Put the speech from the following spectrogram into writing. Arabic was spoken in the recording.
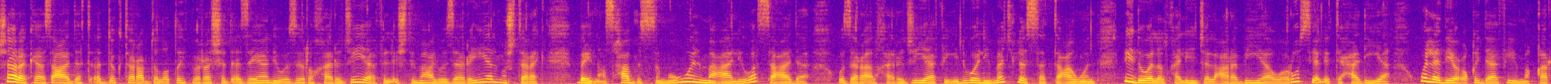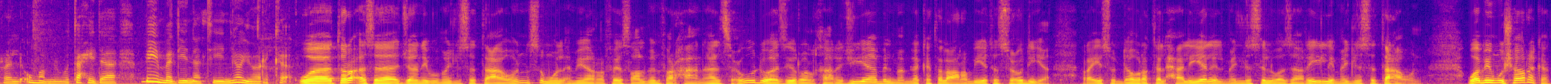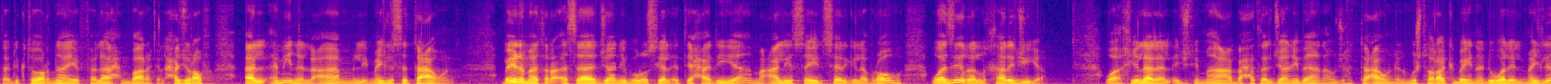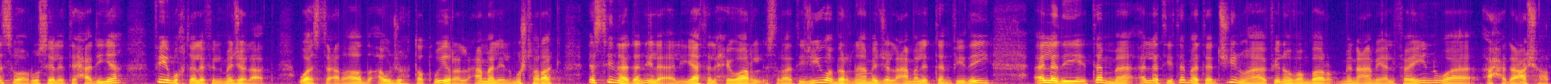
شارك سعادة الدكتور عبد اللطيف بن راشد أزياني وزير الخارجية في الاجتماع الوزاري المشترك بين أصحاب السمو والمعالي والسعادة. وزراء الخارجية في دول مجلس التعاون لدول الخليج العربية وروسيا الاتحادية والذي عقد في مقر الأمم المتحدة بمدينة نيويورك. وترأس جانب مجلس التعاون سمو الأمير فيصل بن فرحان آل سعود وزير الخارجية بالمملكة العربية السعودية رئيس الدورة الحالية للمجلس الوزاري لمجلس التعاون. وبمشاركة الدكتور نايف فلاح مبارك الحجرف الأمين العام لمجلس التعاون بينما ترأس جانب روسيا الاتحادية معالي السيد سيرجي لافروف وزير الخارجية. وخلال الاجتماع بحث الجانبان أوجه التعاون المشترك بين دول المجلس وروسيا الاتحادية في مختلف المجالات واستعراض أوجه تطوير العمل المشترك استنادا إلى آليات الحوار الاستراتيجي وبرنامج العمل التنفيذي الذي تم التي تم تدشينها في نوفمبر من عام 2011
